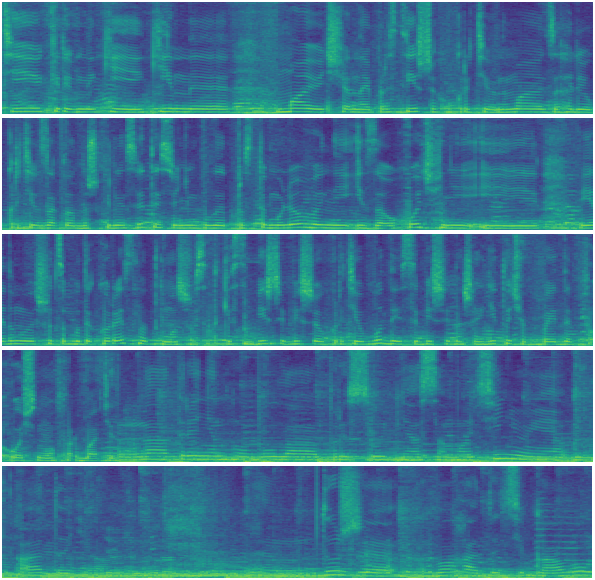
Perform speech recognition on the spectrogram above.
ті керівники, які не мають ще найпростіших укриттів, не мають взагалі укриттів закладу дошкільної освіти, сьогодні були простимульовані і заохочені. І я думаю, що це буде корисно, тому що все таки все більше і більше укриттів буде, і все більше наших діточок вийде в очному форматі. На тренінгу була присутня самооцінювання від А до Я. Дуже багато цікавого.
